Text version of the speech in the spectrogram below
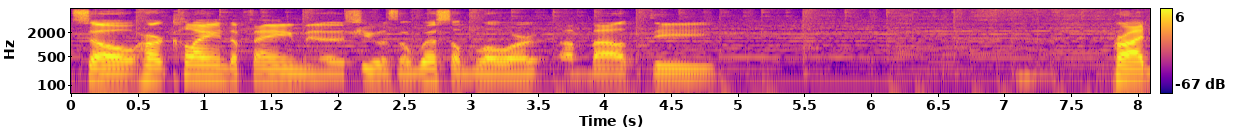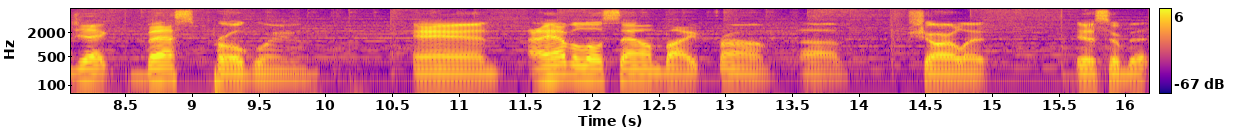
so her claim to fame is she was a whistleblower about the Project Best program, and I have a little soundbite from uh, Charlotte Iserbyt,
